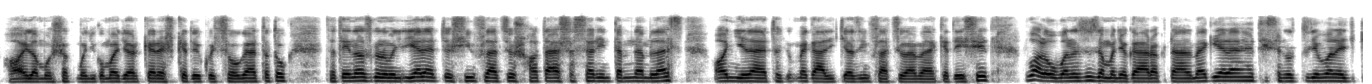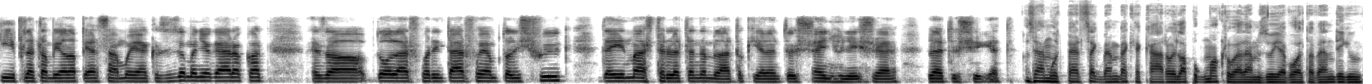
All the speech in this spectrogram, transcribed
hajlamosak mondjuk a magyar kereskedők vagy szolgáltatók. Tehát én azt gondolom, hogy jelentős inflációs hatása szerintem nem lesz, annyi lehet, hogy megállítja az infláció emelkedését. Valóban az üzemanyagáraknál megjelenhet, hiszen ott ugye van egy képlet, ami alapján számolják az üzemanyagárakat, ez a dollár-forint árfolyamtól is függ, de én más területen nem látok jelentős enyhülésre lehetőséget. Az elmúlt percekben Beke Károly lapunk makroelemzője volt a vendégünk.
